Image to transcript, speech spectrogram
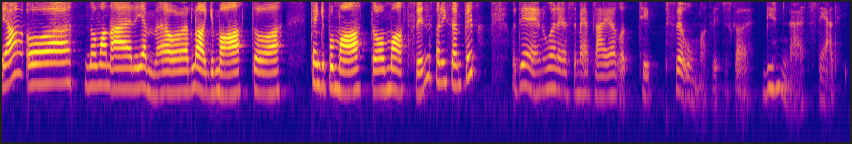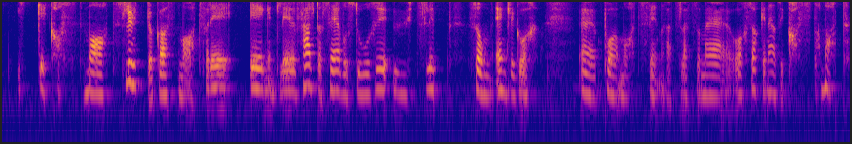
Ja, og når man er hjemme og lager mat og tenker på mat og matsvinn, f.eks. Og det er noe av det som jeg pleier å tipse om, at hvis du skal begynne et sted, ikke kast mat. Slutt å kaste mat. For det er egentlig fælt å se hvor store utslipp som egentlig går eh, på matsvinn, rett og slett. Som er, årsaken er at vi kaster mat.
